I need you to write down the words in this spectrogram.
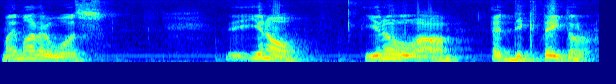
my mother was you know you know um, a dictator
